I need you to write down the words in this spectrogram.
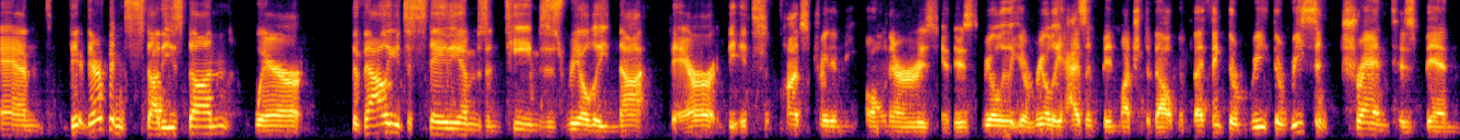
and there, there have been studies done where the value to stadiums and teams is really not there. It's concentrated in the owners. There's really it really hasn't been much development. But I think the re, the recent trend has been,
